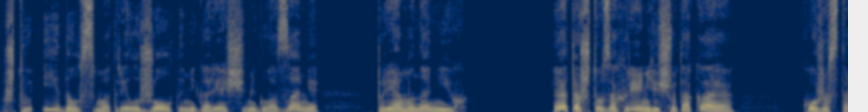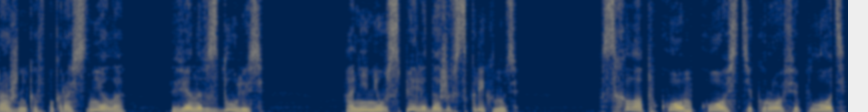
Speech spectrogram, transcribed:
что идол смотрел желтыми горящими глазами прямо на них — «Это что за хрень еще такая?» Кожа стражников покраснела, вены вздулись. Они не успели даже вскрикнуть. С хлопком кости, кровь и плоть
